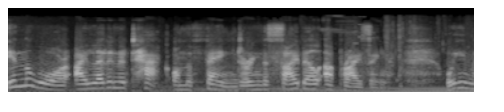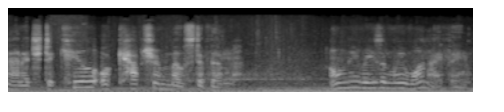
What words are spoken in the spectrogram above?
In the war, I led an attack on the Fang during the Cybele Uprising. We managed to kill or capture most of them. Only reason we won, I think.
